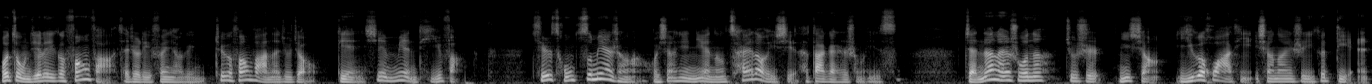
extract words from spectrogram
我总结了一个方法，在这里分享给你。这个方法呢，就叫点线面题法。其实从字面上啊，我相信你也能猜到一些，它大概是什么意思。简单来说呢，就是你想一个话题，相当于是一个点，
